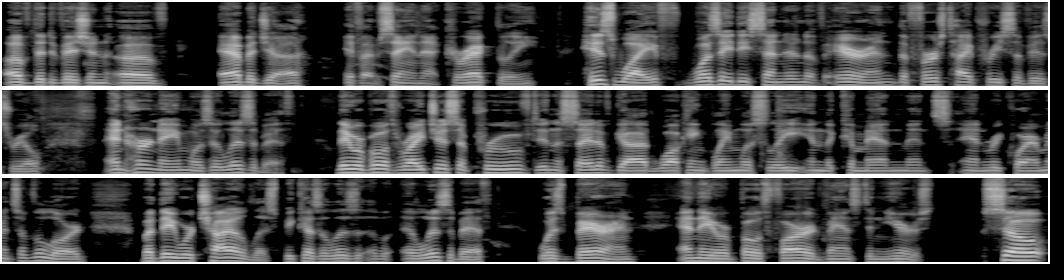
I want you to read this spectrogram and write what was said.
of the division of Abijah, if I'm saying that correctly. His wife was a descendant of Aaron, the first high priest of Israel, and her name was Elizabeth. They were both righteous, approved in the sight of God, walking blamelessly in the commandments and requirements of the Lord, but they were childless because Eliz- Elizabeth was barren, and they were both far advanced in years. So,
